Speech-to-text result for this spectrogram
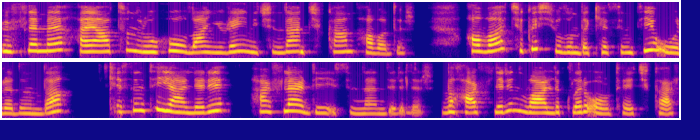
Üfleme hayatın ruhu olan yüreğin içinden çıkan havadır. Hava çıkış yolunda kesintiye uğradığında kesinti yerleri harfler diye isimlendirilir ve harflerin varlıkları ortaya çıkar.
